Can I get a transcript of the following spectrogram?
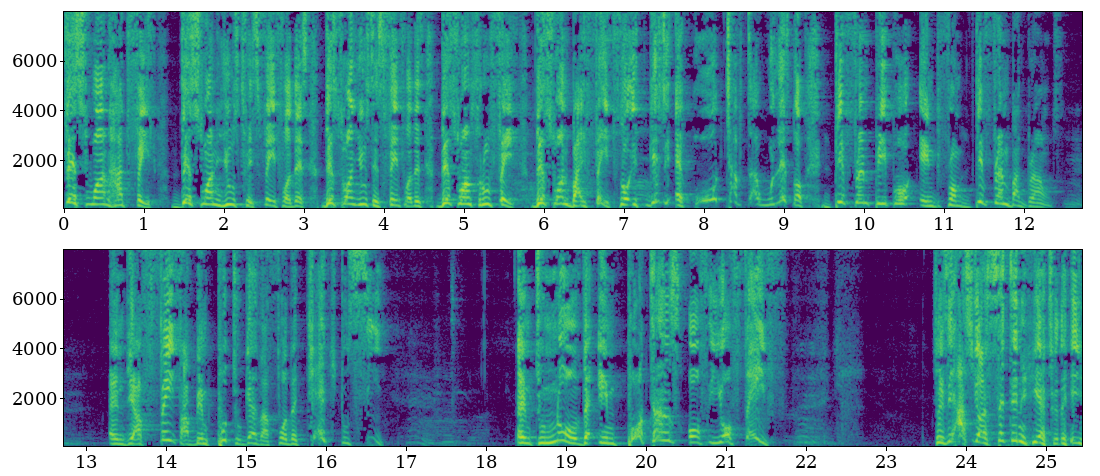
This one had faith. This one used his faith for this. This one used his faith for this. This one through faith. This one by faith. So it gives you a whole chapter list of different people in from different backgrounds. And their faith have been put together for the church to see and to know the importance of your faith. So you see, as you are sitting here today,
